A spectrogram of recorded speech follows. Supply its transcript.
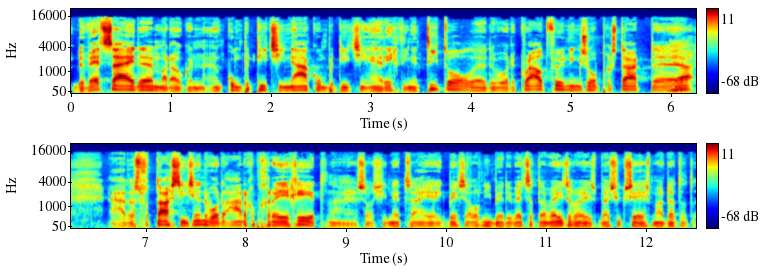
de wedstrijden... maar ook een, een competitie na competitie en richting een titel. Er worden crowdfundings opgestart. ja. Ja, dat is fantastisch en er wordt aardig op gereageerd. Nou, zoals je net zei, ik ben zelf niet bij de wedstrijd aanwezig geweest bij succes, maar dat het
